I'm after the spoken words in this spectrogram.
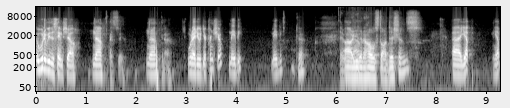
It wouldn't be the same show. No, I see. no. Okay. Would I do a different show? Maybe, maybe. Okay. Uh, are you going to host auditions? Uh, yep. Yep.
